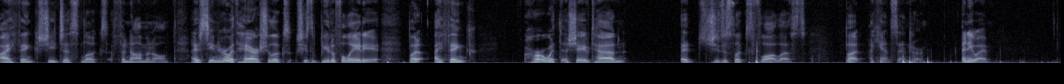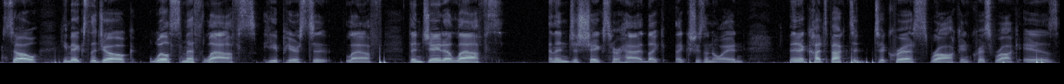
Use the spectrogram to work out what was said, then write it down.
I think she just looks phenomenal. I've seen her with hair. She looks, she's a beautiful lady, but I think her with a shaved head, it she just looks flawless. But I can't stand her. Anyway, so he makes the joke. Will Smith laughs. He appears to laugh. Then Jada laughs, and then just shakes her head like like she's annoyed. Then it cuts back to, to Chris Rock, and Chris Rock is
